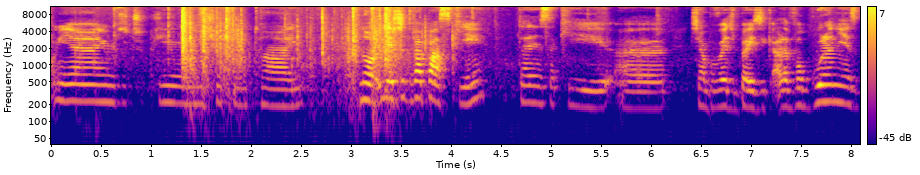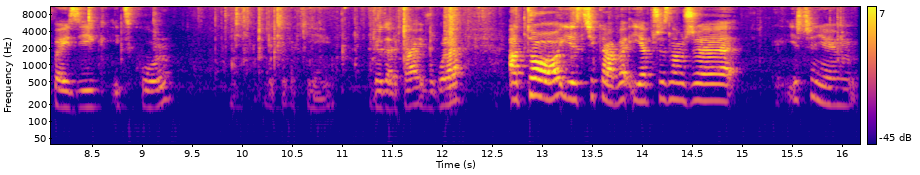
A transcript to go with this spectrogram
ojej, zaczepiło mi się tutaj. No i jeszcze dwa paski. Ten jest taki, e, chciałam powiedzieć basic, ale w ogóle nie jest basic, it's cool. Wiecie, taki bioderka i w ogóle. A to jest ciekawe i ja przyznam, że jeszcze nie wiem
